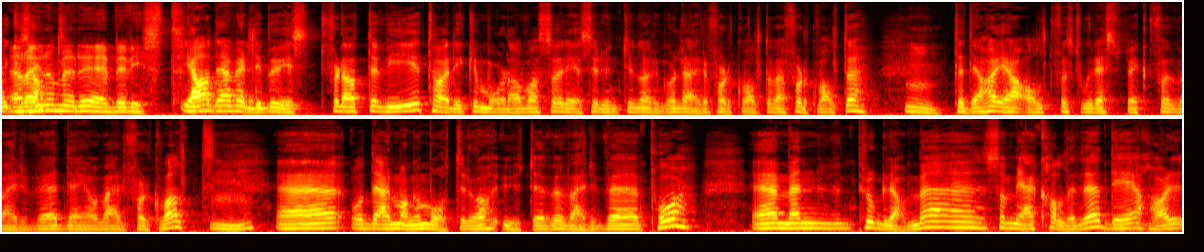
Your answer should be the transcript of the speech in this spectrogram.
ikke sant? Jeg regner med det er bevisst? Ja, det er veldig bevisst. For vi tar ikke mål av oss å reise rundt i Norge og lære folkevalgte å være folkevalgte. Mm. Til det har jeg altfor stor respekt for vervet det å være folkevalgt. Mm. Eh, og det er mange måter å utøve vervet på. Eh, men programmet, som jeg kaller det, det har,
